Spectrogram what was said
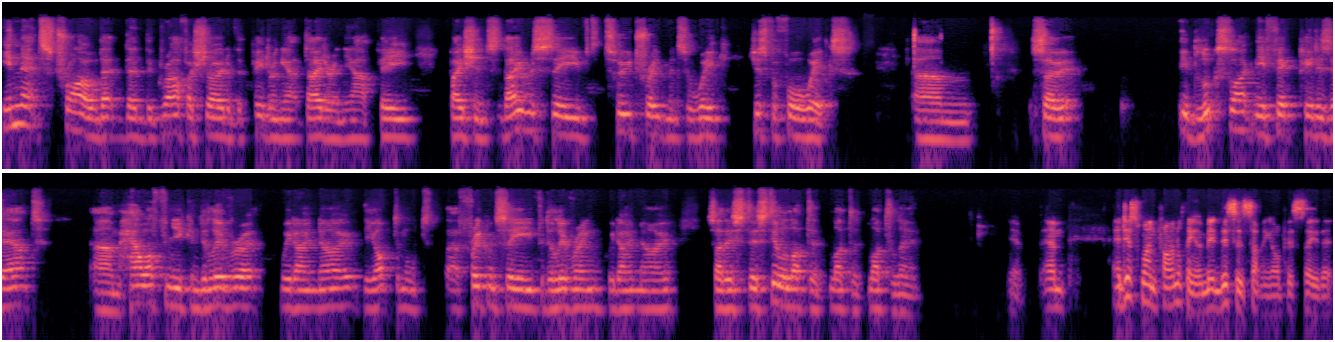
in that trial, that the, the graph I showed of the petering out data in the RP patients, they received two treatments a week just for four weeks. Um, so it looks like the effect peters out. Um, how often you can deliver it, we don't know. The optimal uh, frequency for delivering, we don't know. So there's there's still a lot to lot to lot to learn. Yeah. Um, and just one final thing. I mean, this is something obviously that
